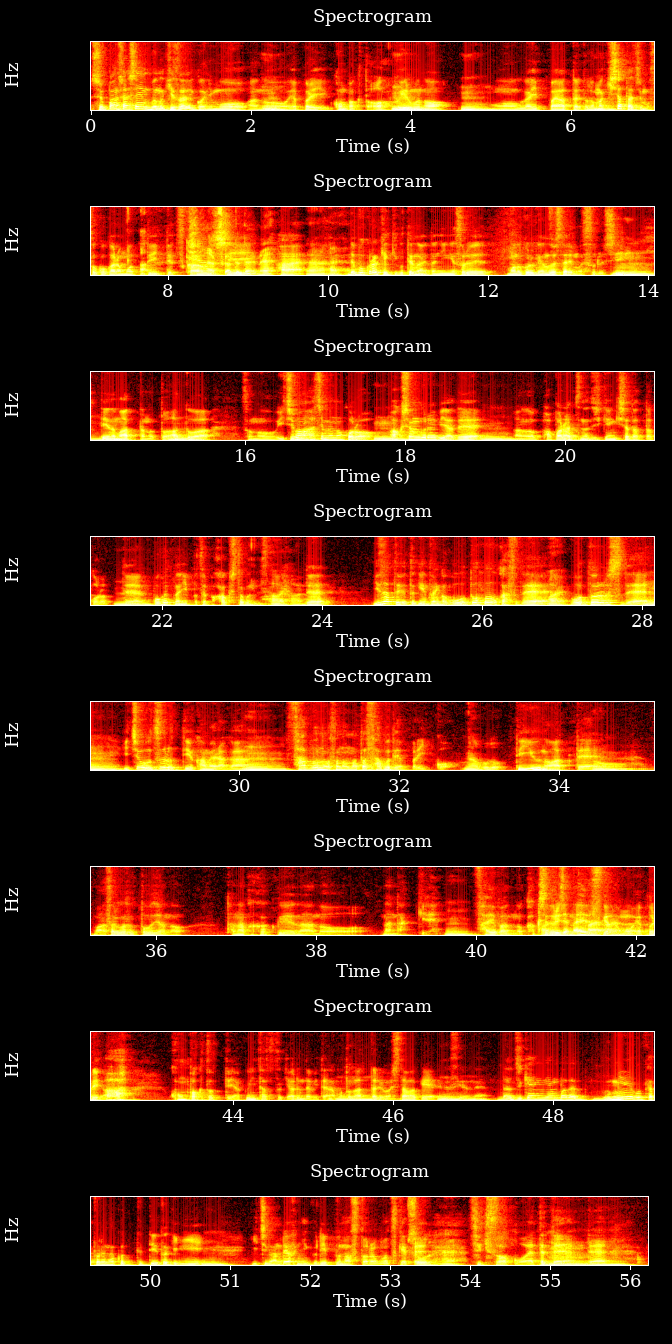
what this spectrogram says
出版写真部の機材庫にも、あの、うん、やっぱりコンパクト、フィルムの、うん、がいっぱいあったりとか、まあ記者たちもそこから持って行って使うし、ね、はい、はい、で、僕ら結局手の空いた人間、それ、モノクロ現像したりもするし、っていうのもあったのと、あとは、その、一番初めの頃、アクショングラビアで、あの、パパラッチの事件記者だった頃って、ポケットに一発やっぱ隠しとくんですよね。はいはい、で、いざという時にとにかくオートフォーカスで、はい、オートロスで、一応映るっていうカメラが、うん、サブのそのまたサブでやっぱり一個。なるほど。っていうのあって、うん、まあそれこそ当時あの、田中角栄のあの、なんだっけ、うん、裁判の隠し撮りじゃないですけども、やっぱり、ああ、コンパクトって役に立つ時あるんだみたいなことがあったりはしたわけですよね。だから事件現場で海動きが取れなくってっていう時に、一眼レフにグリップのストロボつけて、ね、色素をこうやってて、で、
